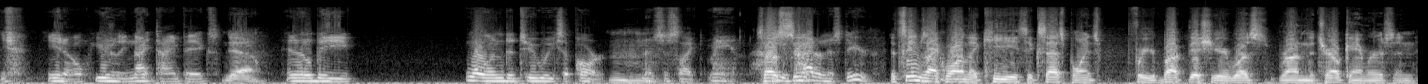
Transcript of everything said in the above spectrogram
you know, usually nighttime pigs, Yeah. and it'll be one to two weeks apart. Mhm. And it's just like, man, So how do you seem- pattern this deer? It seems like one of the key success points for your buck this year was running the trail cameras and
